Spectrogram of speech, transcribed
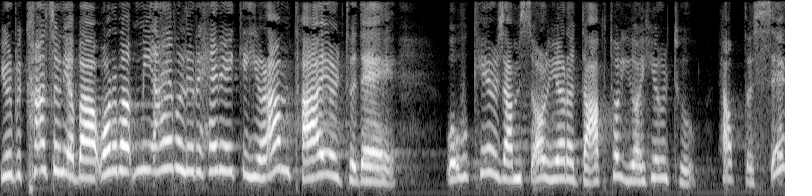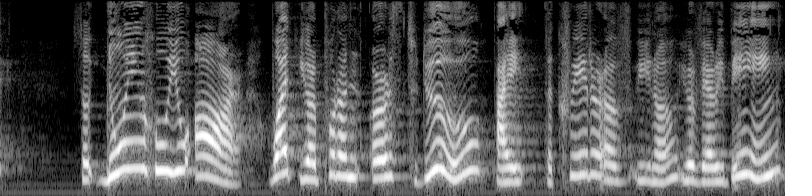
you'll be constantly about, what about me? I have a little headache here. I'm tired today. Well, who cares? I'm sorry. You're a doctor. You are here to help the sick. So knowing who you are, what you're put on earth to do by the creator of, you know, your very being,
